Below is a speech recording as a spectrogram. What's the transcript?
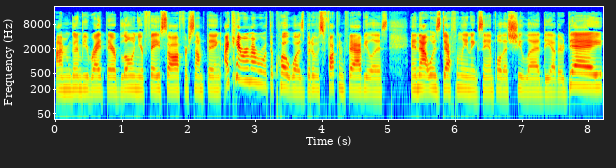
I'm going to be right there blowing your face off or something. I can't remember what the quote was, but it was fucking fabulous. And that was definitely an example that she led the other day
